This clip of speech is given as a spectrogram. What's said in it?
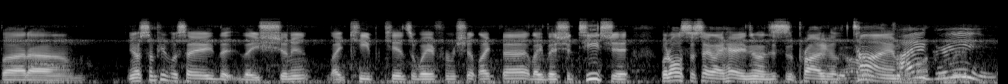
But um, you know, some people say that they shouldn't like keep kids away from shit like that. Like they should teach it, but also say like, hey, you know, this is a product of the time. I agree.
